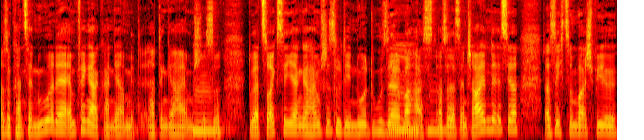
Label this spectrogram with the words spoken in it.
Also kannst ja nur der Empfänger kann ja mit hat den geheimen Schlüssel. Du erzeugst ja hier einen geheimen Schlüssel, den nur du selber Mhm, hast. Also das Entscheidende ist ja, dass ich zum Beispiel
